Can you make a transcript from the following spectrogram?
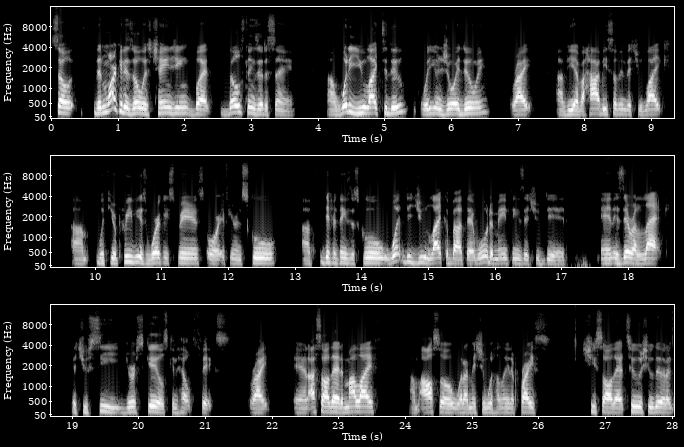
So the market is always changing, but those things are the same. Um, what do you like to do? What do you enjoy doing? Right? Um, do you have a hobby, something that you like? Um, with your previous work experience, or if you're in school, uh, different things at school, what did you like about that? What were the main things that you did? And is there a lack that you see your skills can help fix? Right? And I saw that in my life. Um, also, what I mentioned with Helena Price, she saw that too. She was able to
